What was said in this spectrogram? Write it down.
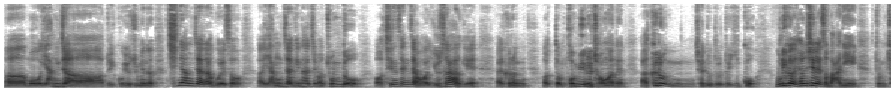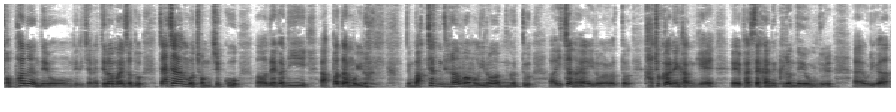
어, 뭐 양자도 있고 요즘에는 친양자라고 해서 아, 양자긴 하지만 좀더 어, 친생자와 유사하게 그런 어떤 범위를 정하는 아, 그런 제도들도 있고 우리가 현실에서 많이 좀 접하는 내용들이잖아요. 드라마에서도 짜잔 뭐 점 찍고 어 내가 네 아빠다 뭐 이런 막장 드라마 뭐 이런 것도 아, 있잖아요. 이런 어떤 가족 간의 관계에 발생하는 그런 내용들 우리가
